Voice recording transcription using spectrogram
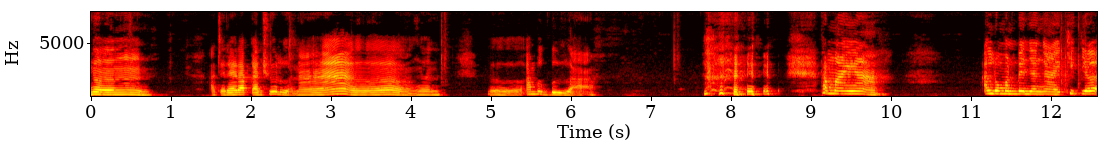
เงิน อาจจะได้รับการช่วยเหลือนะ เออ เงิน เอออ้ำเบื่อเบื่อทำไมอะอารมณ์มันเป็นยังไงคิดเยอะ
